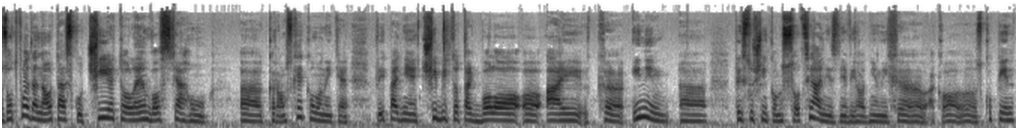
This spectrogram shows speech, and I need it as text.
zodpovedať na otázku, či je to len vo vzťahu k rómskej komunite, prípadne či by to tak bolo aj k iným príslušníkom sociálne znevýhodnených ako skupín,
